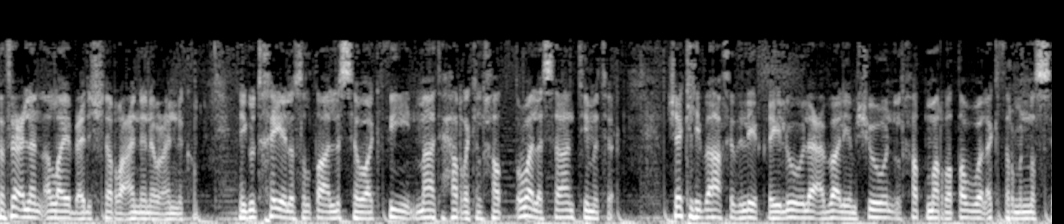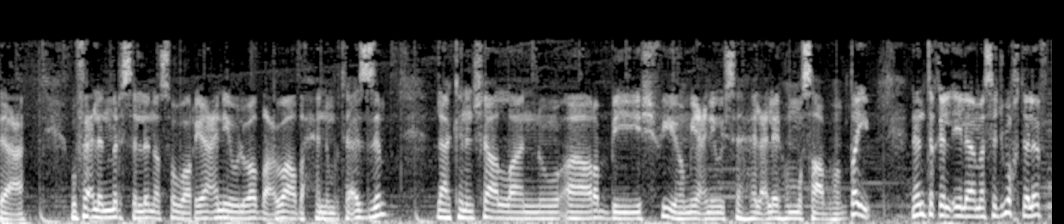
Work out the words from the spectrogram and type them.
ففعلا الله يبعد الشر عننا وعنكم. يقول تخيل سلطان لسه واقفين ما تحرك الخط ولا سنتيمتر. شكلي بآخذ لي قيلولة عبال يمشون الخط مرة طول أكثر من نص ساعة. وفعلا مرسل لنا صور يعني والوضع واضح أنه متأزم. لكن إن شاء الله أنه آه ربي يشفيهم يعني ويسهل عليهم مصابهم. طيب ننتقل إلى مسج مختلف.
